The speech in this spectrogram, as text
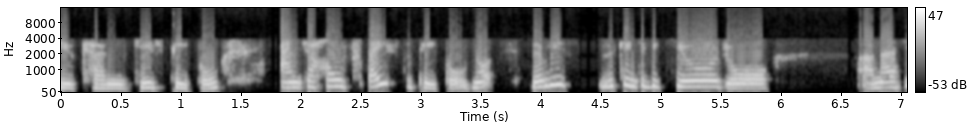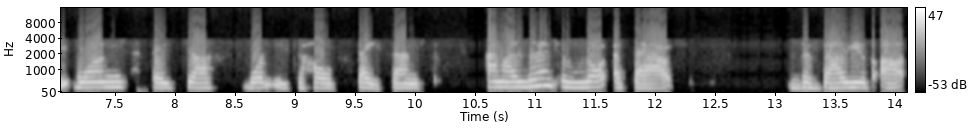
you can give people, and to hold space for people. Not nobody's looking to be cured or a magic wand. They just want you to hold space. And and I learned a lot about the value of art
